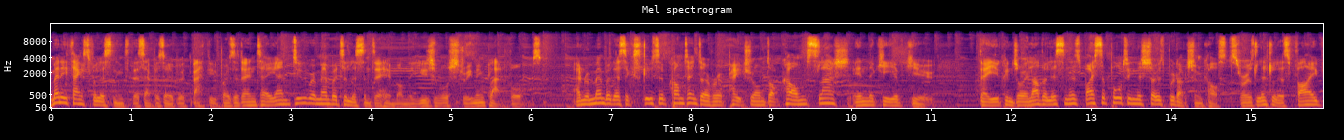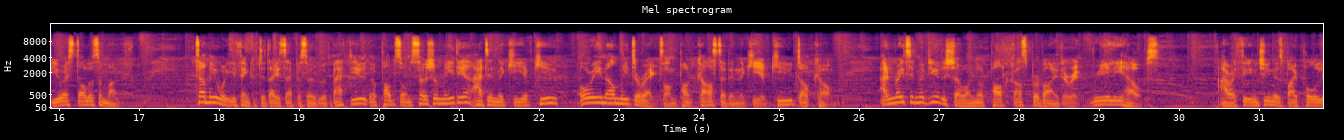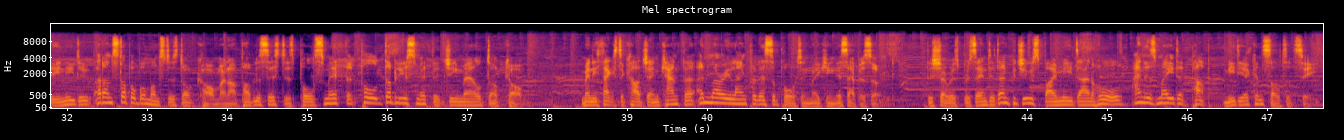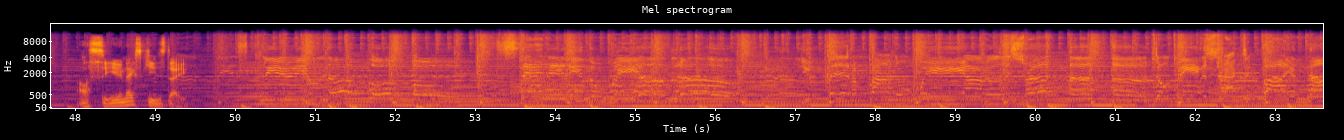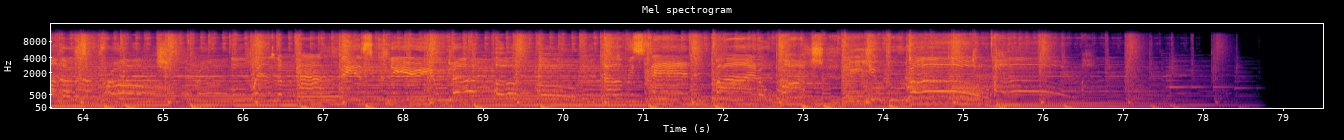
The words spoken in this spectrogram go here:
Many thanks for listening to this episode with Matthew Presidente, and do remember to listen to him on the usual streaming platforms. And remember there's exclusive content over at patreon.com slash in the key of Q. There you can join other listeners by supporting the show's production costs for as little as 5 US dollars a month. Tell me what you think of today's episode with Matthew, the pods on social media at In the Key of Q, or email me direct on podcast at inthekeyofq.com. And rate and review the show on your podcast provider, it really helps. Our theme tune is by Paul Lee Nidu at unstoppablemonsters.com, and our publicist is Paul Smith at paulwsmith at gmail.com. Many thanks to Karjen Kantha and Murray Lang for their support in making this episode. The show is presented and produced by me, Dan Hall, and is made at PUP Media Consultancy. I'll see you next Tuesday.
